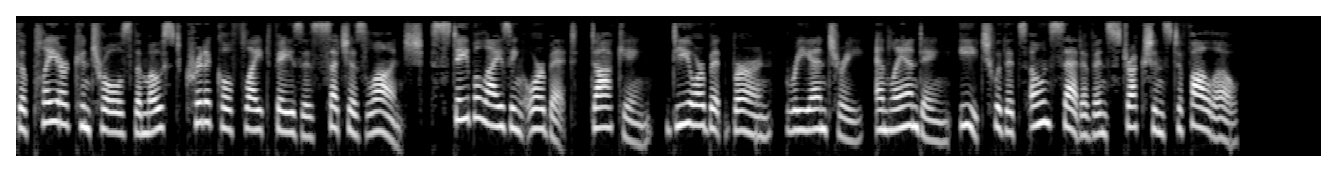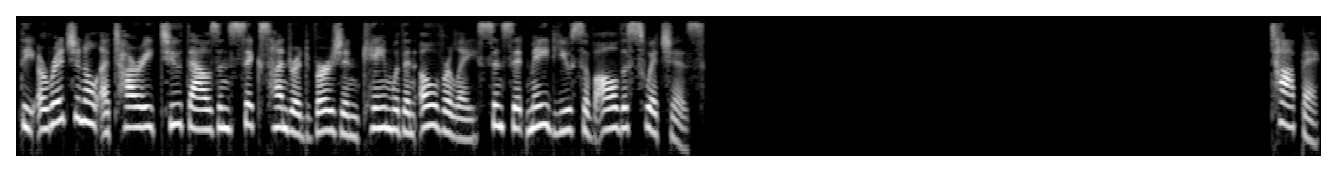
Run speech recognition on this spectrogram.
The player controls the most critical flight phases such as launch, stabilizing orbit, docking, deorbit burn, re-entry, and landing, each with its own set of instructions to follow. The original Atari 2600 version came with an overlay since it made use of all the switches. Topic.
